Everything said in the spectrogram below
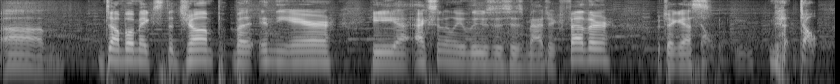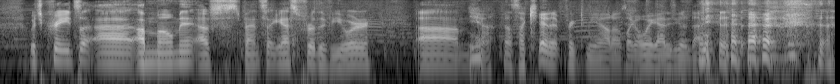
Um dumbo makes the jump but in the air he uh, accidentally loses his magic feather which i guess don't which creates a, a moment of suspense i guess for the viewer um Yeah, I was like, kid, it freaked me out. I was like, oh my god, he's gonna die.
